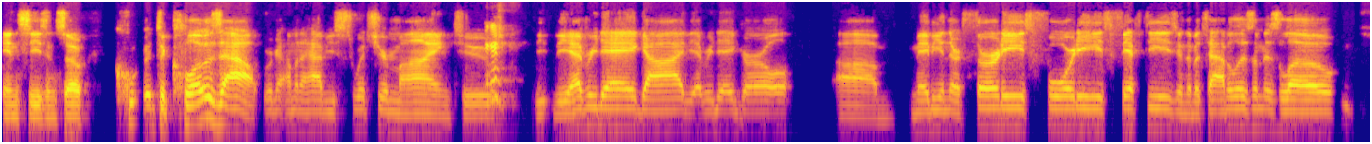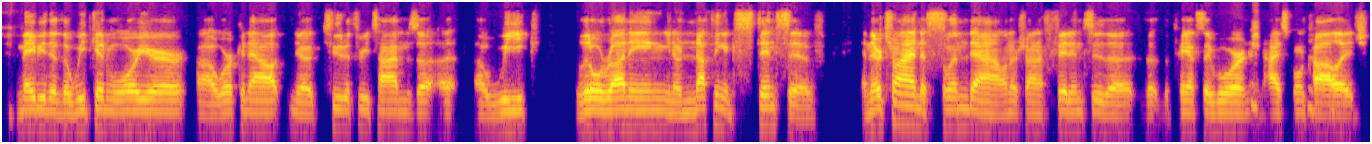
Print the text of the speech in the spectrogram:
in season. So to close out, we're gonna, I'm going to have you switch your mind to the, the everyday guy, the everyday girl, um, maybe in their 30s, 40s, 50s, and the metabolism is low. Maybe they're the weekend warrior, uh, working out, you know, two to three times a, a, a week, little running, you know, nothing extensive. And they're trying to slim down. They're trying to fit into the, the, the pants they wore in, in high school and college.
